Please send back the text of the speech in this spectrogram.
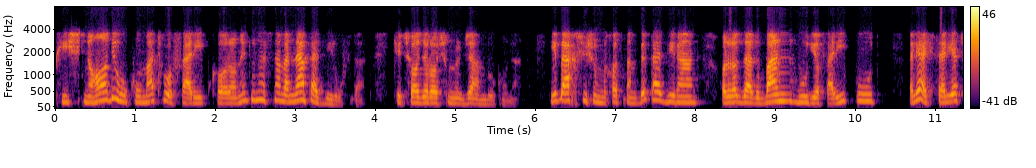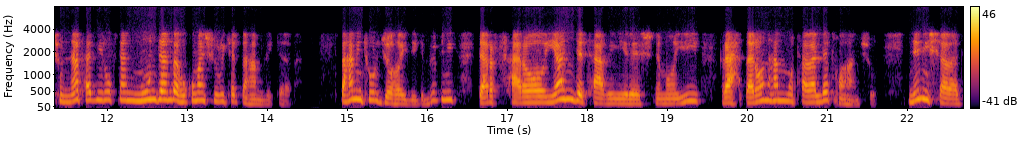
پیشنهاد حکومت رو فریبکارانه دونستن و نپذیرفتن که چادراشون رو جمع بکنن. یه بخشیشون می‌خواستن بپذیرن. حالا زد و بند بود یا فریب بود. ولی اکثریتشون نپذیرفتن موندن و حکومت شروع کرد به حمله کردن. و همینطور جاهای دیگه. ببینید در فرایند تغییر اجتماعی رهبران هم متولد خواهند شد. نمی شود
